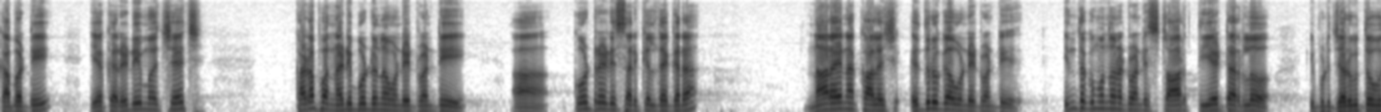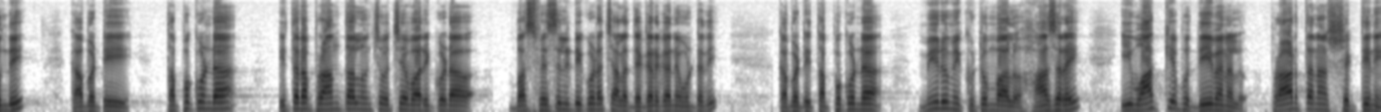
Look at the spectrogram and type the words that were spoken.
కాబట్టి ఈ యొక్క రెడీమర్ చర్చ్ కడప నడిబొడ్డున ఉండేటువంటి కోట్రేడి సర్కిల్ దగ్గర నారాయణ కాలేజ్ ఎదురుగా ఉండేటువంటి ఇంతకు ముందు ఉన్నటువంటి స్టార్ థియేటర్లో ఇప్పుడు జరుగుతూ ఉంది. కాబట్టి తప్పకుండా ఇతర ప్రాంతాల నుంచి వచ్చే వారికి కూడా బస్ ఫెసిలిటీ కూడా చాలా దగ్గరగానే ఉంటుంది. కాబట్టి తప్పకుండా మీరు మీ కుటుంబాలు హాజరై ఈ వాక్యపు దీవెనలు ప్రార్థనా శక్తిని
